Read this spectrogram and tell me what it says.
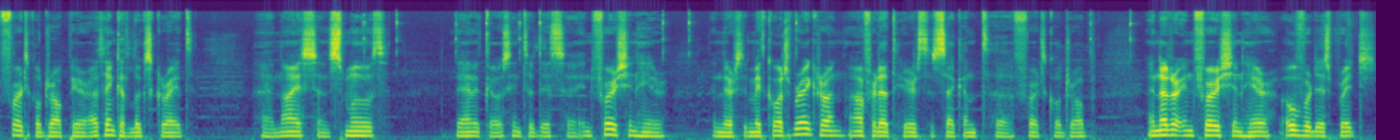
vertical drop here. I think it looks great. Nice and smooth. Then it goes into this inversion here. And there's the mid-course brake run. After that here's the second uh, vertical drop. Another inversion here over this bridge.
